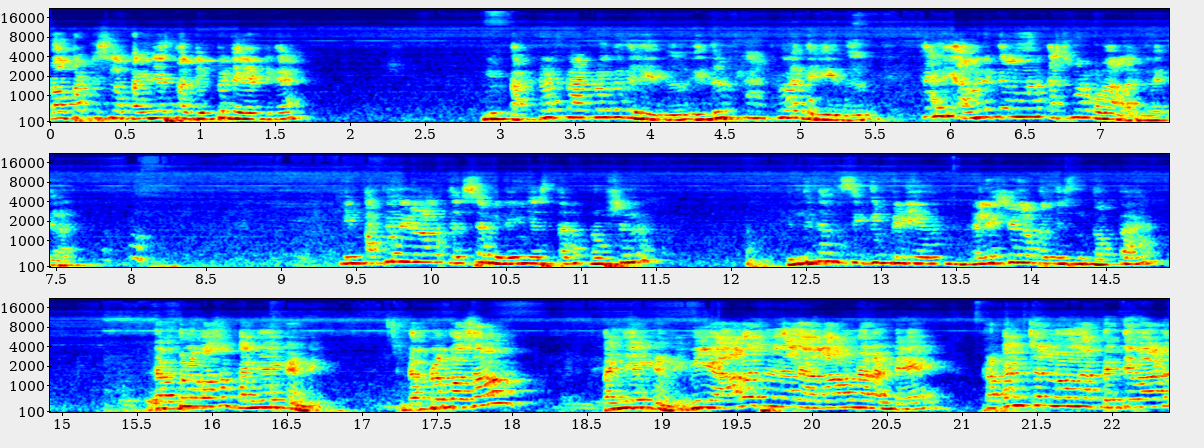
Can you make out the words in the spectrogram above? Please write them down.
ప్రాపర్టీస్లో పనిచేస్తారు డిప్యూటీ డైరెక్ట్గా మీ పక్కన ఫ్లాట్ కూడా తెలియదు ఎదురు ఫ్లాట్లో తెలియదు. కానీ అమెరికాలో ఉన్న కస్టమర్ కొనాలి మీ దగ్గర? మీ పక్కన వాళ్ళకి తెలుసా మీరు ఏం చేస్తారా? ప్రొఫెషన్ ఎందుకంత సిగ్గు మీడియం రిలేషన్లో పనిచేస్తుంది తప్ప? డబ్బుల కోసం పనిచేయకండి డబ్బుల కోసం పనిచేయకండి మీ ఆలోచన విధానం ఎలా ఉండాలంటే ప్రపంచంలో ఉన్న ప్రతి వాడు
